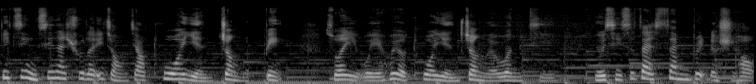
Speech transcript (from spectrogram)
毕竟现在出了一种叫拖延症的病。所以我也会有拖延症的问题，尤其是在 sun break 的时候，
